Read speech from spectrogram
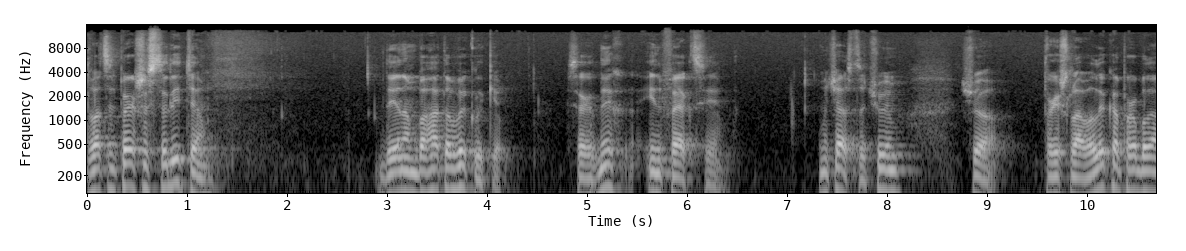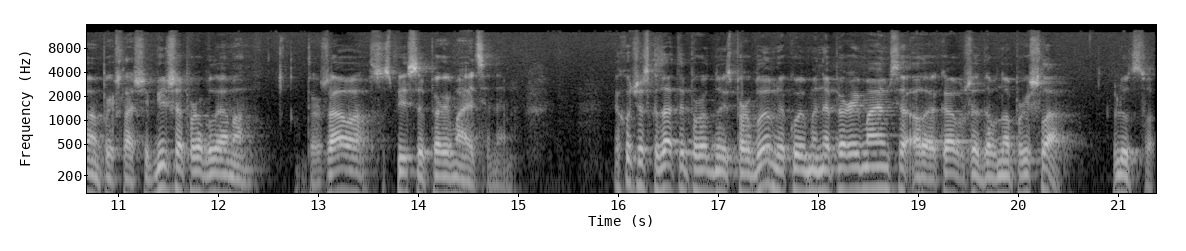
21 століття дає нам багато викликів. Серед них інфекції. Ми часто чуємо, що прийшла велика проблема, прийшла ще більша проблема. Держава, суспільство переймається ними. Я хочу сказати про одну із проблем, якою ми не переймаємося, але яка вже давно прийшла в людство.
